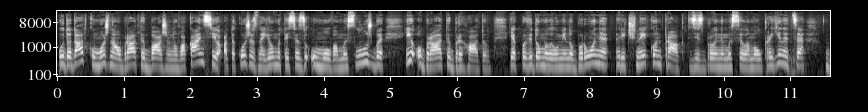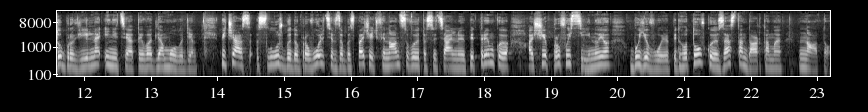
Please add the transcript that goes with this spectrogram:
У додатку можна обрати бажану вакансію, а також ознайомитися з умовами служби і обрати бригаду. Як повідомили у Міноборони, річний контракт зі збройними силами України це добровільна ініціатива для молоді. Під час служби добровольців забезпечать фінансовою та соціальною підтримкою, а ще професійною бойовою підготовкою за стандартами НАТО.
